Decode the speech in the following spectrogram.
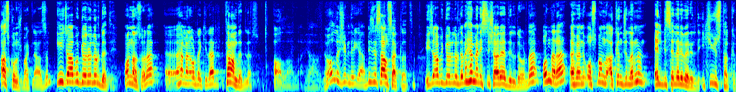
Az konuşmak lazım. İcabı görülür dedi. Ondan sonra e, hemen oradakiler tamam dediler. Allah Allah ne oldu şimdi ya bizi savsakladı. İcabı görülür deme hemen istişare edildi orada. Onlara efendim Osmanlı akıncılarının elbiseleri verildi. 200 takım.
